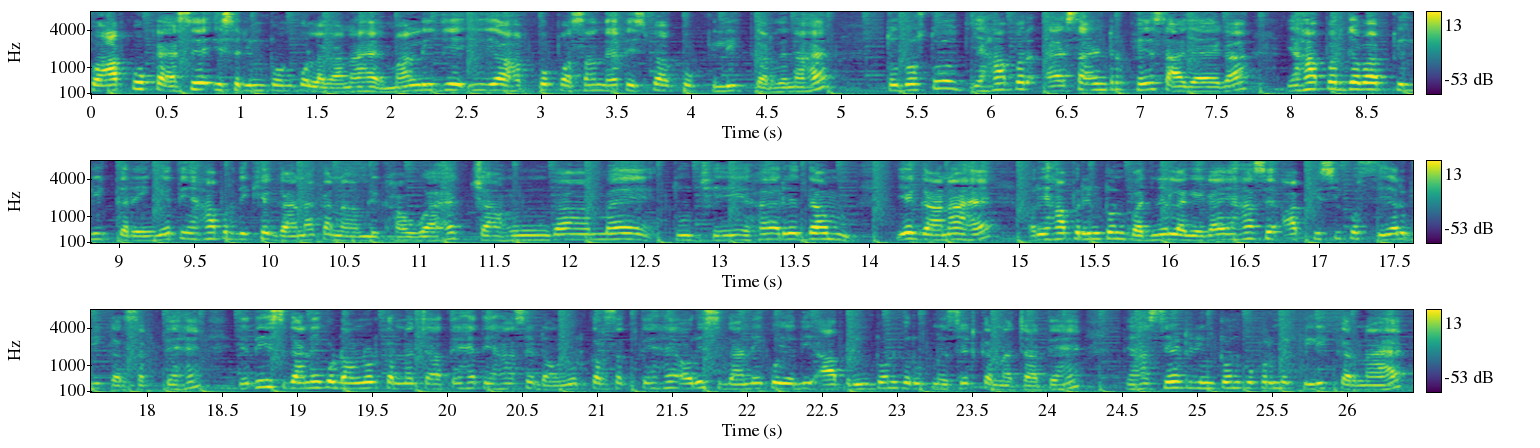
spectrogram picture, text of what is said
तो आपको कैसे इस रिंगटोन को लगाना है? मान लीजिए ये आपको पसंद है तो इस पर आपको क्लिक कर देना है। तो दोस्तों, यहाँ पर ऐसा इंटरफेस आ जाएगा। यहाँ पर जब आप क्लिक करेंगे तो यहाँ पर देखिए गाना का नाम लिखा हुआ है, चाहूँगा मैं तुझे हर दम। ये गाना है और यहाँ पर रिंगटोन बजने लगेगा। यहाँ से आप किसी को शेयर भी कर सकते हैं। यदि इस गाने को डाउनलोड करना चाहते हैं तो यहाँ से डाउनलोड कर सकते हैं और इस गाने को यदि आप रिंगटोन के रूप में सेट करना चाहते हैं तो यहाँ सेट रिंगटोन के ऊपर में क्लिक करना है।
